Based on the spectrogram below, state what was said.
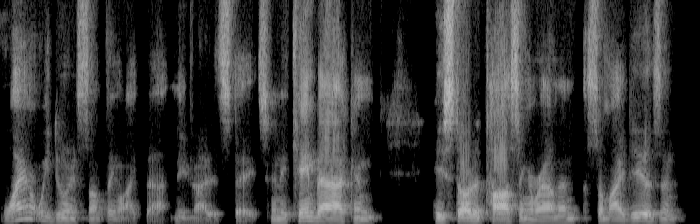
"Why aren't we doing something like that in the United States?" And he came back and he started tossing around some ideas and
